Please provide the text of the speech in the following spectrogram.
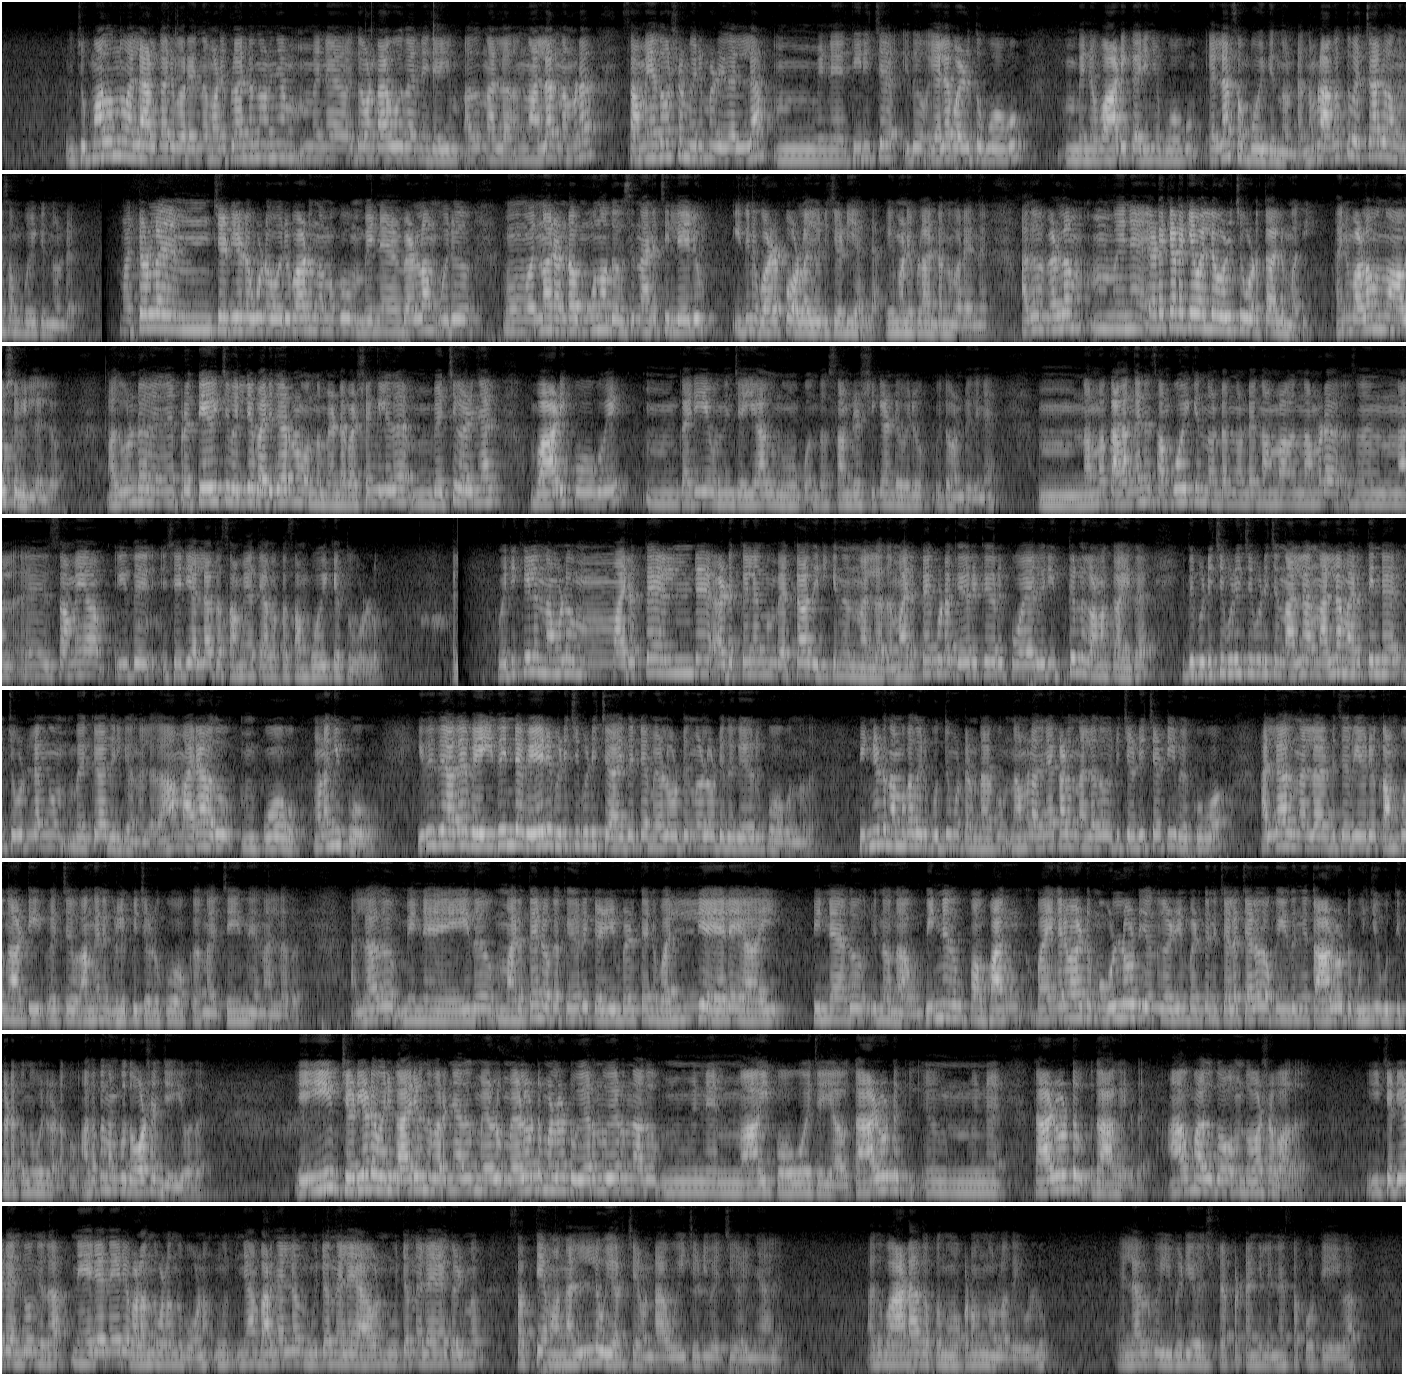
ചുമ്മാതൊന്നും അല്ല ആൾക്കാർ പറയുന്നത്. മണി പ്ലാന്റ് എന്ന് പറഞ്ഞാൽ പിന്നെ ഇത് ഉണ്ടാവുക തന്നെ ചെയ്യും. അത് നല്ല നല്ല നമ്മുടെ സമയദോഷം വരുമ്പോൾ ഇതെല്ലാം പിന്നെ തിരിച്ച് ഇത് ഇല പഴുത്തു പോകും പിന്നെ വാടിക്കരിഞ്ഞു പോകും. എല്ലാം സംഭവിക്കുന്നുണ്ട്. നമ്മൾ അകത്ത് വെച്ചാലും അങ്ങനെ സംഭവിക്കുന്നുണ്ട്. മറ്റുള്ള ചെടിയുടെ കൂടെ ഒരുപാട് നമുക്ക് പിന്നെ വെള്ളം ഒരു ഒന്നോ രണ്ടോ മൂന്നോ ദിവസം നനച്ചില്ലേലും ഇതിന് കുഴപ്പമുള്ള ഒരു ചെടിയല്ല ഈ മണി പ്ലാന്റ് എന്ന് പറയുന്നത്. അത് വെള്ളം പിന്നെ ഇടയ്ക്കിടയ്ക്ക് വല്ല ഒഴിച്ചു കൊടുത്താലും മതി. അതിന് വളമൊന്നും ആവശ്യമില്ലല്ലോ. അതുകൊണ്ട് പ്രത്യേകിച്ച് വലിയ പരിചരണമൊന്നും വേണ്ട. പക്ഷെങ്കിൽ ഇത് വെച്ച് കഴിഞ്ഞാൽ വാടിപ്പോകുകയും കരിയെ ഒന്നും ചെയ്യാതെ നോക്കും. സംരക്ഷിക്കേണ്ട ഒരു ഇതുണ്ട് ഇതിന്. നമുക്ക് നമുക്കതങ്ങനെ സംഭവിക്കുന്നുണ്ടെന്നുണ്ടെങ്കിൽ നമ്മ നമ്മുടെ നല്ല സമയം ഇത് ശരിയല്ലാത്ത സമയത്തെ അതൊക്കെ സംഭവിക്കത്തുള്ളൂ. ഒരിക്കലും നമ്മൾ മരത്തേലിന്റെ അടുക്കലെങ്ങും വെക്കാതിരിക്കുന്നത് നല്ലത്. മരത്തെ കൂടെ കയറി കയറി പോയാൽ ഒരു ഇത്തിൾ കണക്കാണ് ഇത് ഇത് പിടിച്ച് പിടിച്ച് പിടിച്ച് നല്ല നല്ല മരത്തിന്റെ ചുവട്ടിലെങ്ങും വെക്കാതിരിക്കുക നല്ലത്. ആ മരം അത് പോകും ഉണങ്ങിപ്പോകും. ഇത് അതേ ഇതിന്റെ വേര് പിടിച്ച് പിടിച്ചാണ് ഇതിന്റെ മേളോട്ട് മേളോട്ട് ഇത് കയറി പോകുന്നത്. പിന്നീട് നമുക്കതൊരു ബുദ്ധിമുട്ടുണ്ടാക്കും. നമ്മൾ അതിനേക്കാളും നല്ലത് ഒരു ചെടിച്ചട്ടി വെക്കുവോ അല്ലാതെ നല്ലതായിട്ട് ചെറിയൊരു കമ്പ് നാട്ടി വെച്ച് അങ്ങനെ കിളിപ്പിച്ചെടുക്കുകയോ ഒക്കെ ചെയ്യുന്നതാണ് നല്ലത്. അല്ലാതെ പിന്നെ ഇത് മരത്തേലൊക്കെ കയറി കഴിയുമ്പോഴത്തേന് വലിയ ഇലയായി. പിന്നെ അത് ഇന്നൊന്നാകും. പിന്നെ ഭയങ്കരമായിട്ട് മുകളിലോട്ട് ചെന്ന് കഴിയുമ്പോഴത്തേന് ചില ചിലതൊക്കെ ഇതിങ്ങ് താഴോട്ട് കുഞ്ചി കുത്തി കിടക്കുന്ന പോലെ കിടക്കും അതൊക്കെ നമുക്ക് ദോഷം ചെയ്യും അത്. ഈ ചെടിയുടെ ഒരു കാര്യം എന്ന് പറഞ്ഞാൽ അത് മേളോ മേളോട്ട് മേളോട്ട് ഉയർന്ന് ഉയർന്ന് അത് പിന്നെ ആയി പോവുകയോ ചെയ്യാവും. താഴോട്ട് പിന്നെ താഴോട്ട് ഇതാകരുത്. ആകുമ്പോൾ അത് ദോ ഈ ചെടിയുടെ എന്തോന്ന് ഇതാ നേരെ നേരെ വളർന്ന് വളർന്ന് പോകണം ഞാൻ പറഞ്ഞല്ലോ നൂറ്റൊന്നിലയാവണം. നൂറ്റൊന്നിലയായി കഴിയുമ്പം സത്യമാണ് നല്ല ഉയർച്ച ഉണ്ടാവും ഈ ചെടി വെച്ച് കഴിഞ്ഞാൽ അത് വാടാതൊക്കെ നോക്കണമെന്നുള്ളതേ ഉള്ളൂ. എല്ലാവർക്കും ഈ വീഡിയോ ഇഷ്ടപ്പെട്ടെങ്കിൽ എന്നെ സപ്പോർട്ട് ചെയ്യുക.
